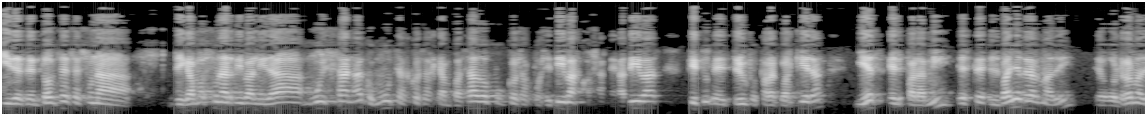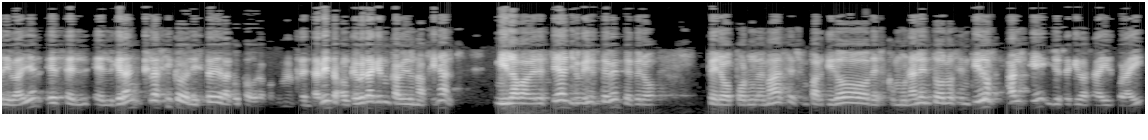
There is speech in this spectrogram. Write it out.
y desde entonces es una, digamos, una rivalidad muy sana, con muchas cosas que han pasado, cosas positivas, cosas negativas, eh, triunfos para cualquiera, y es el para mí, este, el Bayern Real Madrid, eh, o el Real Madrid Bayern, es el, el gran clásico de la historia de la Copa Europa, como enfrentamiento, aunque es verdad que nunca ha habido una final, ni la va a haber este año, evidentemente, pero, pero por lo demás es un partido descomunal en todos los sentidos, al que, yo sé que ibas a ir por ahí,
